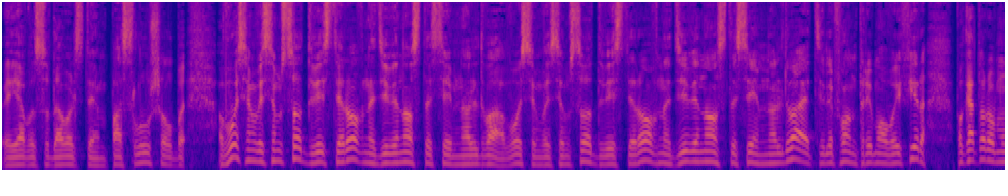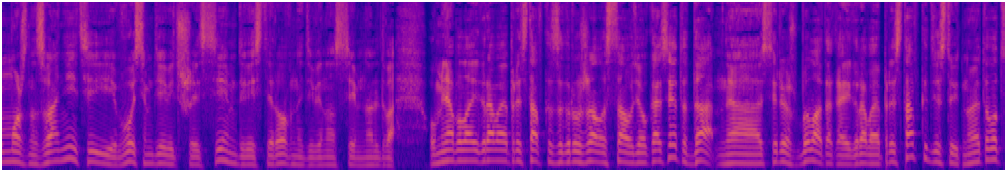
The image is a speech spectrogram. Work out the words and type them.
я бы с удовольствием послушал бы. 8 800 200 ровно 9702, 8 800 200 ровно 9702, это телефон прямого эфира, по которому можно звонить, и 8 967 200 ровно 9702. У меня была игровая приставка, загружалась с аудиокассеты, да, э, Сереж, была такая игровая приставка, действительно, но это вот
